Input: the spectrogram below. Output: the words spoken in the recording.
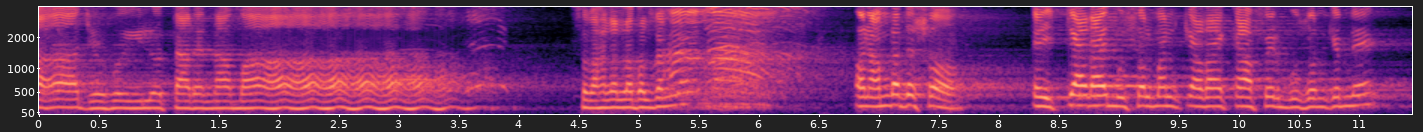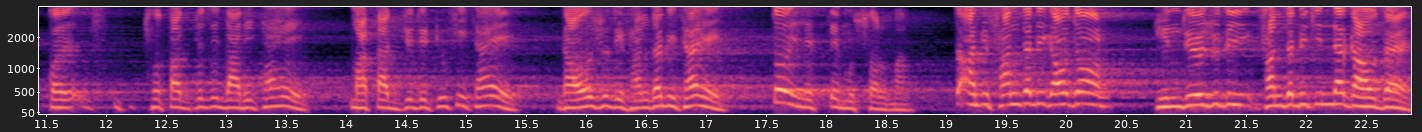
কাজ হইল তার নামাজ। সোবাহান বলবেন না? কারণ আমরা দেশ, এই কেড়ায় মুসলমান, কেড়ায় কাফের বুঝন কেমনে? থোতার যদি দাড়ি থাকে, মাথার যদি টুপি থাকে, গাও যদি পাঞ্জাবি থাকে তৈলেতে মুসলমান। তো আমি পাঞ্জাবি গাও দন হিন্দুও যদি পাঞ্জাবি কিনা গাও দেয়,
